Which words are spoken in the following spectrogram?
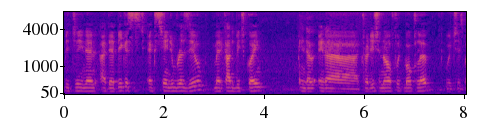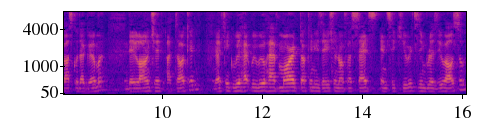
between uh, the biggest exchange in Brazil, Mercado Bitcoin, and a, a traditional football club, which is Vasco da Gama. They launched a token and I think we have we will have more tokenization of assets and securities in Brazil also.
